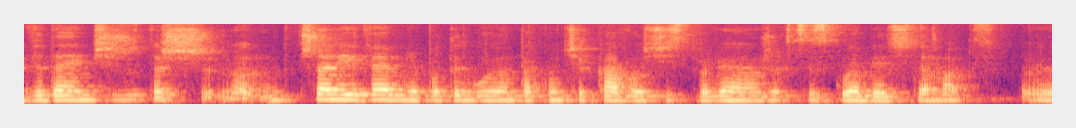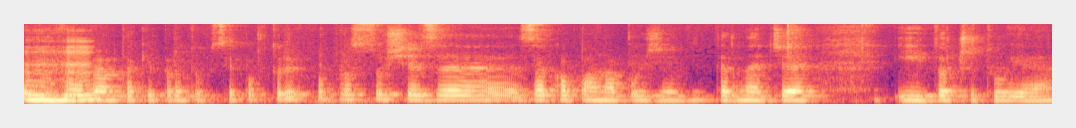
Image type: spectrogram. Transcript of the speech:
wydaje mi się, że też, no, przynajmniej we mnie potęgują taką ciekawość i sprawiają, że chcę zgłębiać temat. Mhm. Uwielbiam takie produkcje, po których po prostu siedzę zakopana później w internecie i doczytuję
